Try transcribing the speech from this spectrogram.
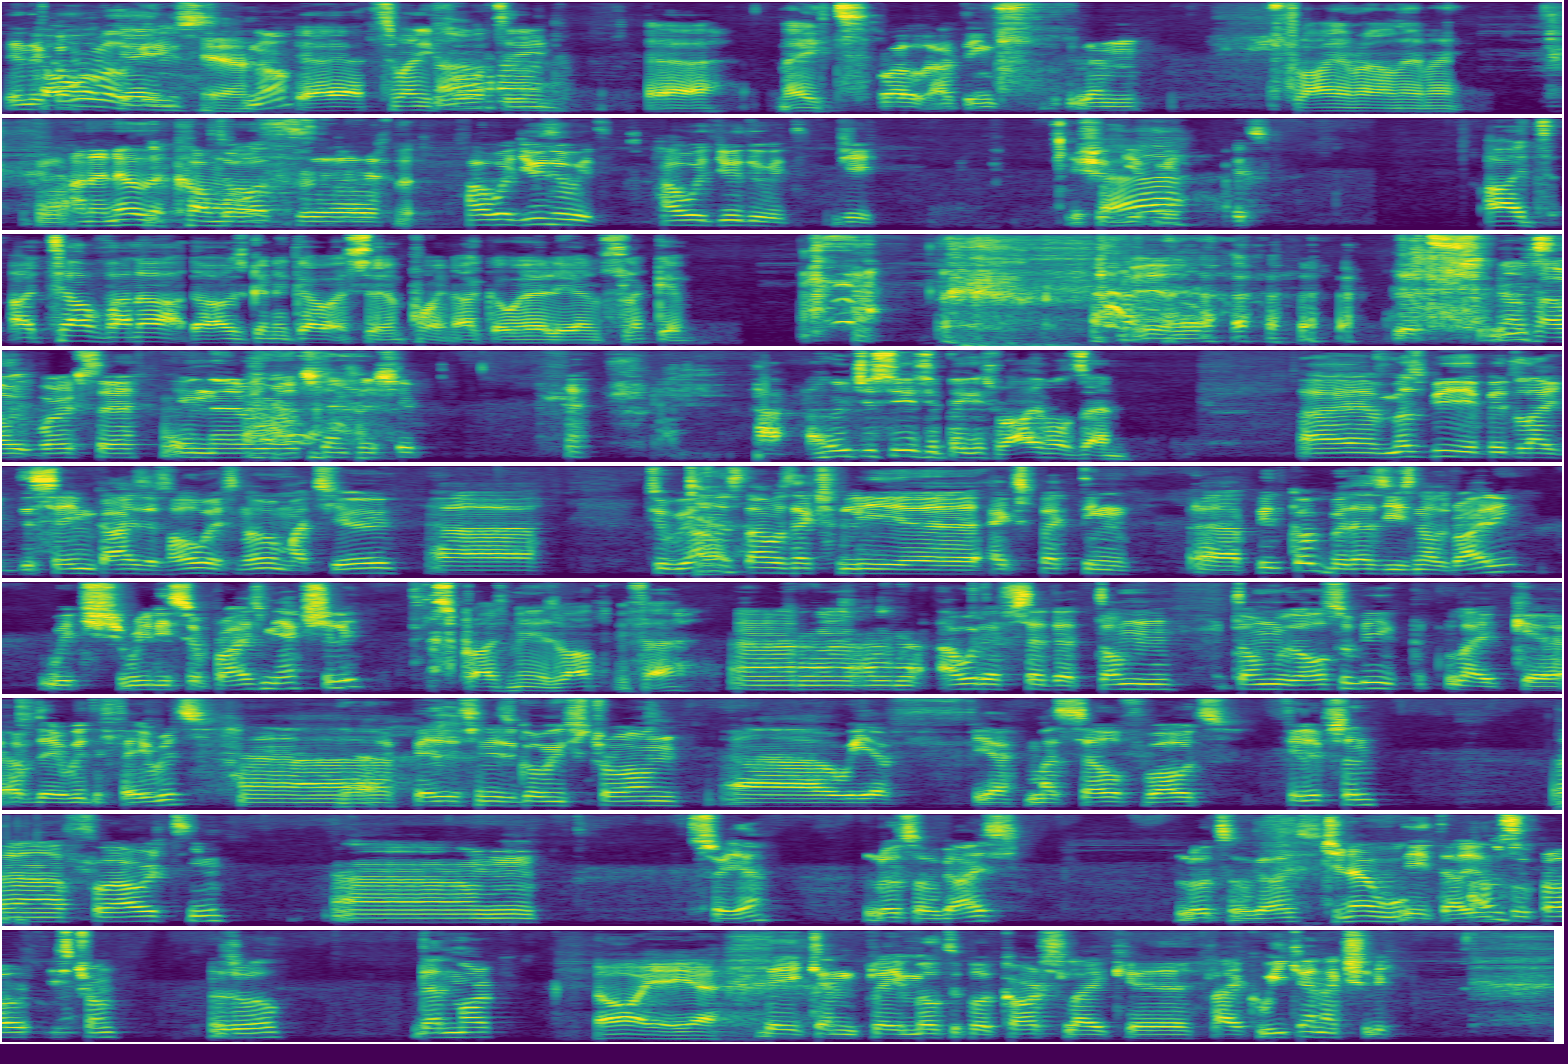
the in the Commonwealth Commonwealth Games. Games. Yeah. No. Yeah, yeah, 2014. Yeah, mate. Well, I think then. Flying around there, mate. And I know the So Commonwealth. what, uh, how would you do it? How would you do it, G? You should give me. Uh, advice. I'd I'd tell Van Aert that I was going to go at a certain point. I'd go earlier and flick him. Yeah. That's not how it works uh, in the World Championship. Who do you see as your biggest rivals then? Uh, it must be a bit like the same guys as always, no? Mathieu. Uh, to be Yeah. honest, I was actually uh, expecting uh, Pidcock, but as he's not riding, which really surprised me actually. Surprised me as well, to be fair. Uh, I would have said that Tom Tom would also be like uh, up there with the favorites. Uh, Pedersen is going strong. Uh, we have yeah myself, Wout, Philipsen uh, for our team. Um, so yeah, lots of guys, lots of guys. Do you know? The Italians was- will probably be strong as well. Denmark, Oh yeah, yeah. they can play multiple cards like uh, like we can actually.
